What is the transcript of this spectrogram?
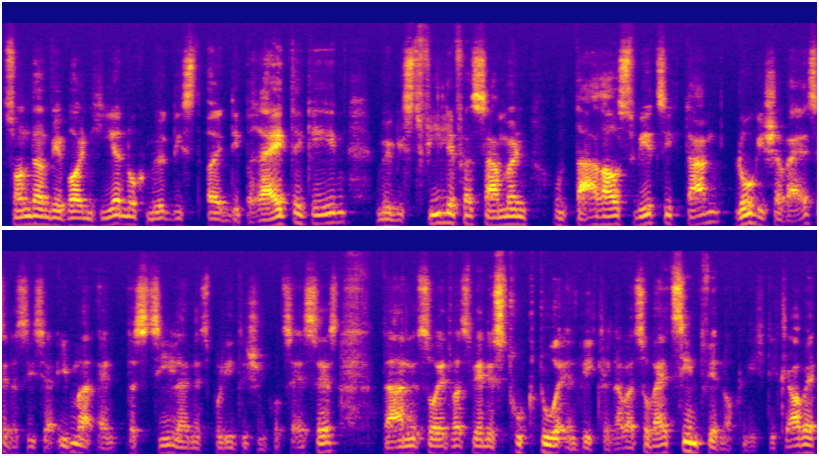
sondern wir wollen hier noch möglichst in die Breite gehen, möglichst viele versammeln und daraus wird sich dann logischerweise, das ist ja immer ein, das Ziel eines politischen Prozesses, dann so etwas wie eine Struktur entwickeln. Aber so weit sind wir noch nicht. Ich glaube,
